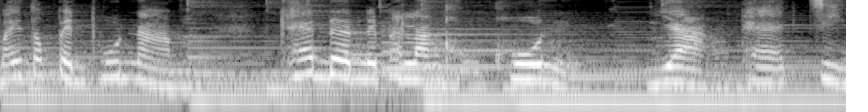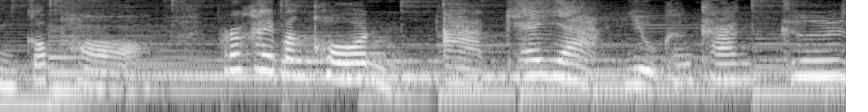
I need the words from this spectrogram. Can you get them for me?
ไม่ต้องเป็นผู้นำแค่เดินในพลังของคุณ อย่างแท้จริงก็พอ เพราะใครบางคนอาจแค่อยากอยู่ข้างๆคลื่น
